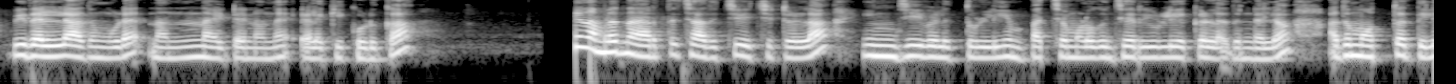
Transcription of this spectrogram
അപ്പോൾ അതും കൂടെ നന്നായിട്ട് തന്നെ ഒന്ന് ഇളക്കി കൊടുക്കുക ഇനി നമ്മൾ നേരത്തെ ചതച്ച് വെച്ചിട്ടുള്ള ഇഞ്ചി വെളുത്തുള്ളിയും പച്ചമുളകും ചെറിയുള്ളിയൊക്കെ ഉള്ളതുണ്ടല്ലോ അത് മൊത്തത്തിൽ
